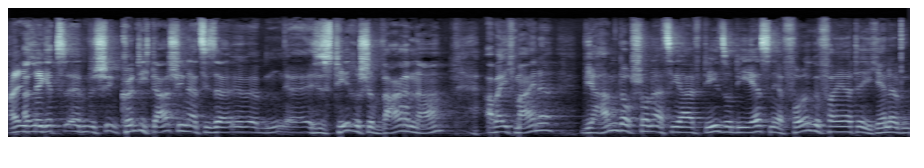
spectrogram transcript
Also denke, jetzt ähm, könnte ich dastehen als dieser ähm, äh, hysterische Warner. Aber ich meine, wir haben doch schon, als die AfD so die ersten Erfolge feierte, ich erinnere,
